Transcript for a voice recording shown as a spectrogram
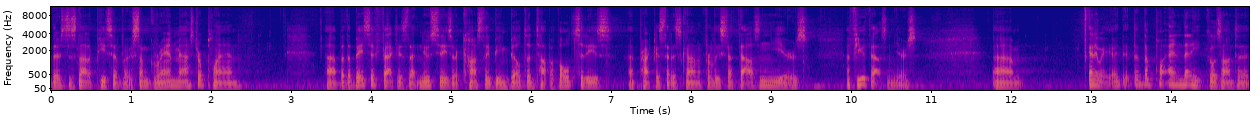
this is not a piece of uh, some grand master plan. Uh, but the basic fact is that new cities are constantly being built on top of old cities, a practice that has gone on for at least a thousand years, a few thousand years. Um, anyway, uh, the, the point, and then he goes on to,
